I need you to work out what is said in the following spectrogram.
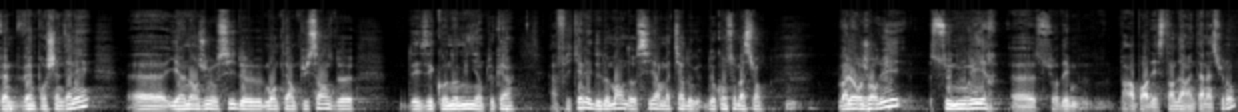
20, prochaines années. Euh, il y a un enjeu aussi de monter en puissance de, des économies, en tout cas africaines, et de demandes aussi en matière de, de consommation. Alors aujourd'hui, se nourrir euh, sur des, par rapport à des standards internationaux,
